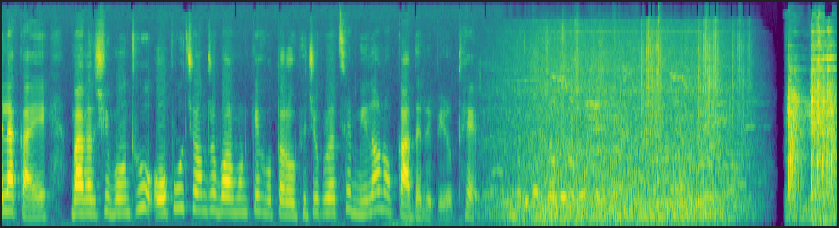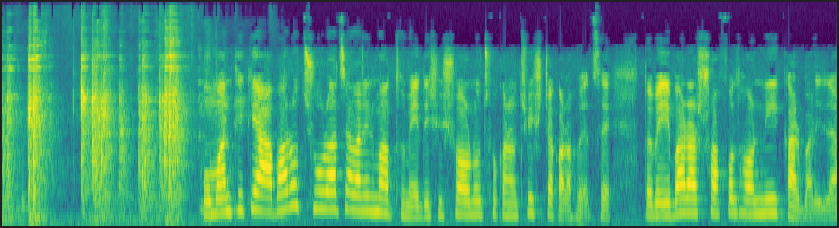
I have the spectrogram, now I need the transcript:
এলাকায় বাংলাদেশি বন্ধু অপু চন্দ্র বর্মনকে হত্যার অভিযোগ রয়েছে মিলন ও কাদের বিরুদ্ধে। ওমান থেকে আবারও চোরা চালানির মাধ্যমে দেশে স্বর্ণ ঠোকানোর চেষ্টা করা হয়েছে। তবে এবার আর সফল হননি কারবারিরা।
